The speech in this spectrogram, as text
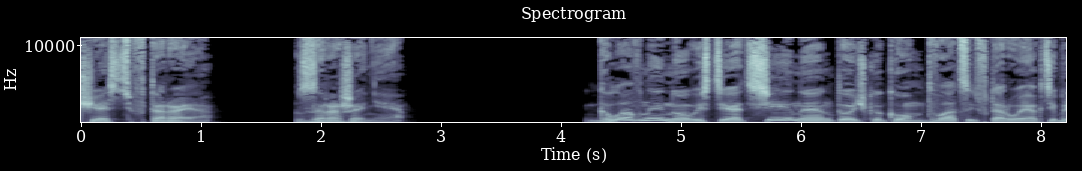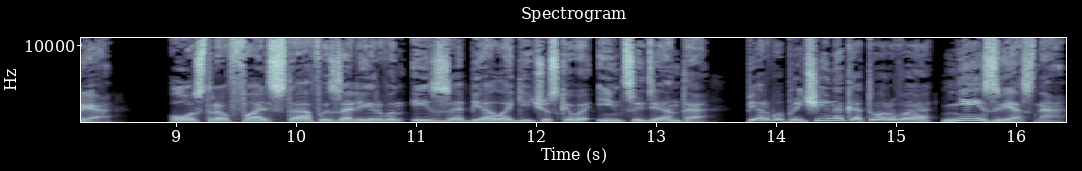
Часть вторая. Заражение. Главные новости от CNN.com 22 октября. Остров Фальстаф изолирован из-за биологического инцидента, первопричина которого неизвестна.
